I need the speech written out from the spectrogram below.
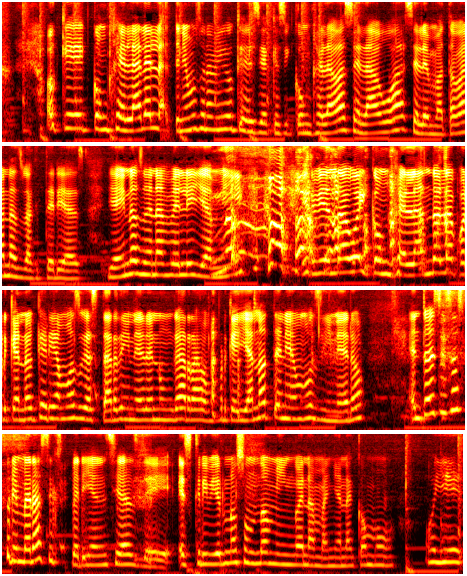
o que congelar el... Teníamos un amigo que decía que si congelabas el agua se le mataban las bacterias. Y ahí nos ven a Meli y a mí hirviendo agua y congelándola porque no queríamos gastar dinero en un garrafón porque ya no teníamos dinero. Entonces esas primeras experiencias de escribirnos un domingo en la mañana como, oye,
